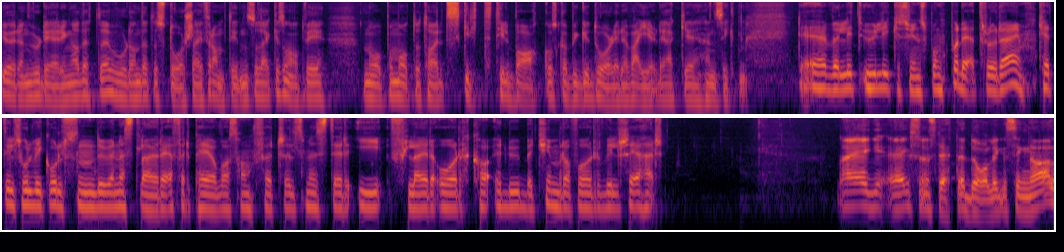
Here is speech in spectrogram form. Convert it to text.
gjøre en vurdering av dette, hvordan dette står seg i framtiden. Så det er ikke sånn at vi nå på en måte tar et skritt tilbake og skal bygge dårligere veier. Det er ikke hensikten. Det er vel litt ulike synspunkt på det, tror jeg. Ketil Solvik-Olsen, du er nestleder i Frp og var samferdselsminister i flere år. Hva er du bekymra for vil skje her? Nei, Jeg, jeg syns dette er et dårlig signal.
